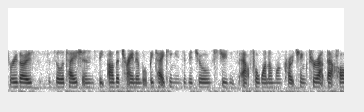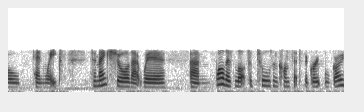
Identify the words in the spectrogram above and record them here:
through those facilitations, the other trainer will be taking individual students out for one-on-one coaching throughout that whole 10 weeks to make sure that we're um, while there's lots of tools and concepts the group will go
